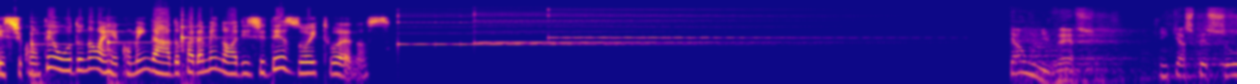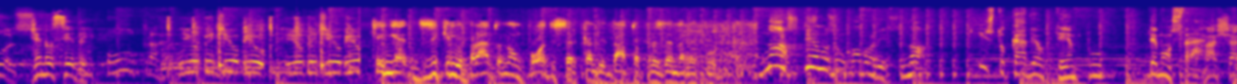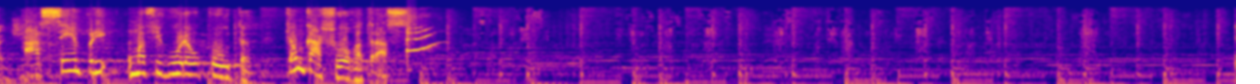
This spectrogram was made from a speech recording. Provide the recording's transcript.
Este conteúdo não é recomendado para menores de 18 anos. Há um universo em que as pessoas Genocida. outra E o Pitinho Bill? E o Pitinho Bill? Quem é desequilibrado não pode ser candidato a presidente da República. Nós temos um compromisso, nós. Isto cabe ao tempo demonstrar. Rachadinho. Há sempre uma figura oculta, que é um cachorro atrás.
